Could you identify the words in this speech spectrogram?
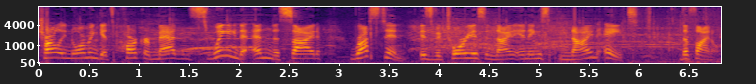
Charlie Norman gets Parker Madden swinging to end the side. Ruston is victorious in nine innings, 9 8, the final.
